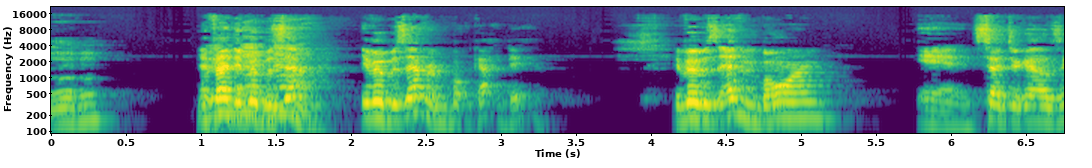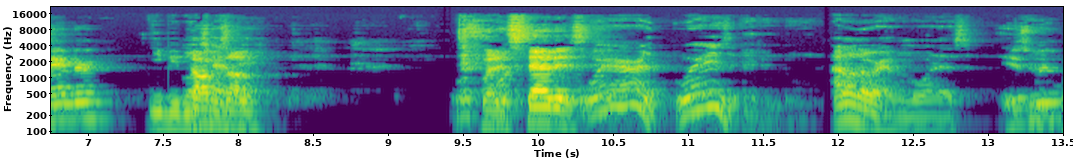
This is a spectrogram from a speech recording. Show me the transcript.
Mm-hmm. In Where fact, if it was now? Evan, if it was Evan, Bo- God damn, if it was Evan Bourne and Cedric Alexander, You'd be much thumbs happy. up. But instead, it's Where are, where is Evan? Bourne? I don't know where Evan Bourne is. Israel.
